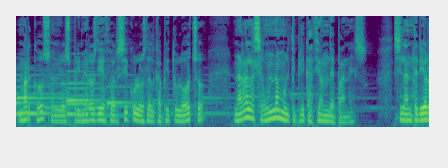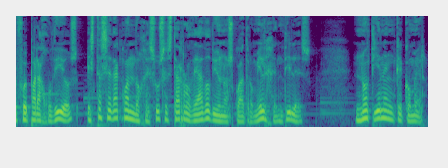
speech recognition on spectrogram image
Marcos, en los primeros diez versículos del capítulo 8, narra la segunda multiplicación de panes. Si la anterior fue para judíos, esta se da cuando Jesús está rodeado de unos cuatro mil gentiles. No tienen que comer.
